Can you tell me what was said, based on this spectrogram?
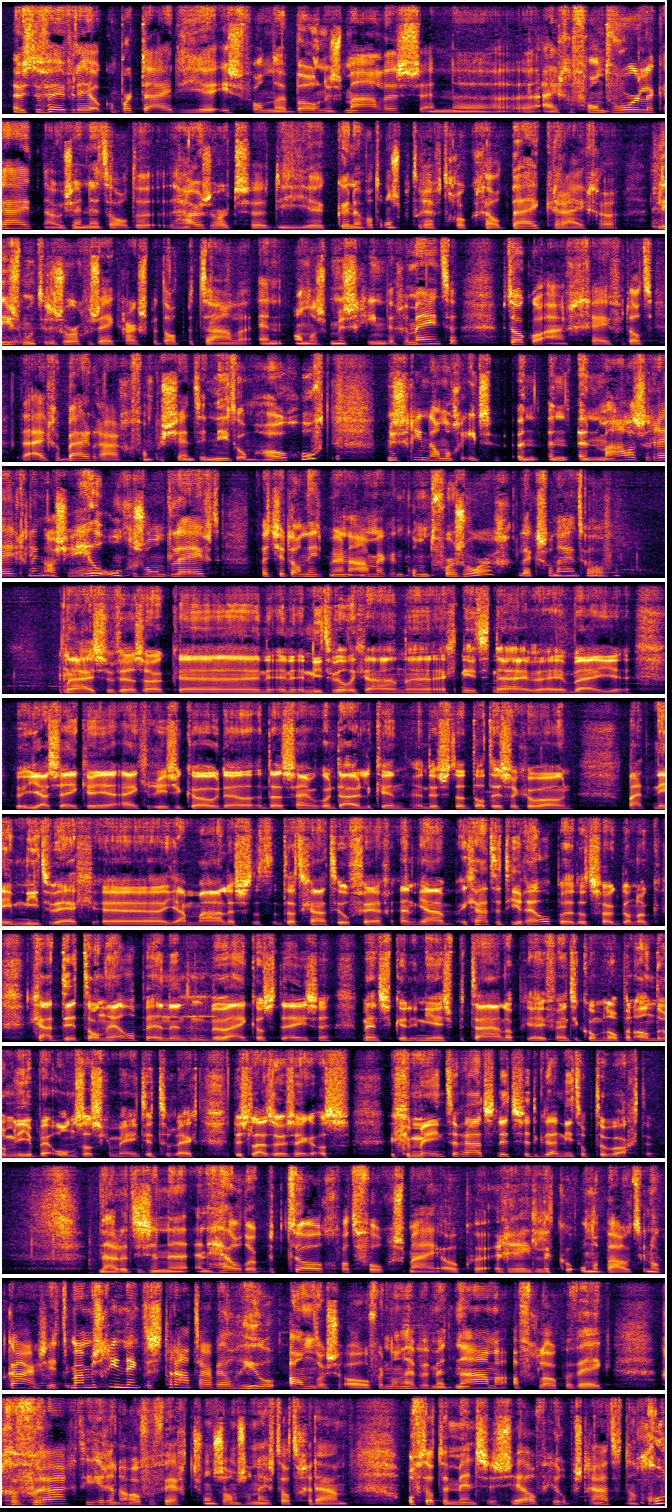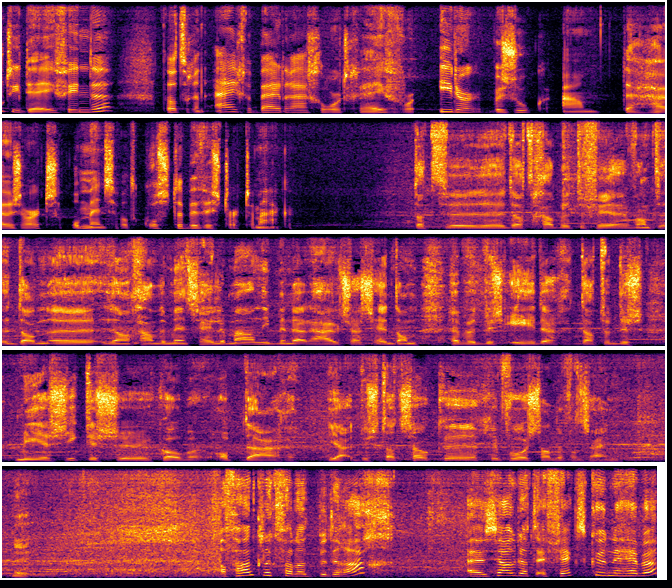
Nou is de VVD ook een partij die eh, is van eh, bonus malus en uh, eigen verantwoordelijkheid. Nou, u zei net al, de huisartsen die kunnen wat ons betreft er ook geld bij krijgen. Liefst moeten de zorgverzekeraars dat betalen en anders misschien de gemeente. U heeft ook al aangegeven dat de eigen bijdrage van patiënten niet omhoog hoeft. Misschien dan nog iets, een, een, een malusregeling. Als je heel ongezond leeft, dat je dan niet meer in aanmerking komt voor zorg. Lex van Eindhoven? Nee, zover zou ik uh, niet willen gaan. Uh, echt niet. Nee, wij, wij, jazeker, je eigen risico, daar, daar, zijn we gewoon duidelijk in. Dus dat, dat is er gewoon. Maar het neemt niet weg. Ja, malus, dat, gaat heel ver. En ja, gaat het hier helpen? Dat zou ik dan ook. Gaat dit dan helpen in een bewijk als deze? Mensen kunnen niet eens betalen op een gegeven moment. Die komen op een andere manier bij ons als gemeente terecht. Dus laat zo zeggen, als gemeenteraadslid zit ik daar niet op te wachten. Nou, dat is een, eh, een helder betoog... wat volgens mij ook eh, redelijk onderbouwd in elkaar zit. Maar misschien denkt de straat daar wel heel anders over. dan hebben we met name afgelopen week gevraagd hier in Overvecht... John Samson heeft dat gedaan... of dat de mensen zelf hier op straat het een goed idee vinden... dat er een eigen bijdrage wordt geheven voor ieder bezoek aan de huisarts... om mensen wat kostenbewuster te maken dat, uh, dat gaat me te ver. Want dan, uh, dan gaan de mensen helemaal niet meer naar de huisarts. En dan hebben we dus eerder dat er dus meer ziektes komen opdagen. Ja, dus dat zou ik geen voorstander van zijn. Nee. Afhankelijk van het bedrag zou dat effect kunnen hebben.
